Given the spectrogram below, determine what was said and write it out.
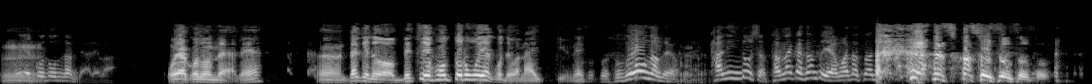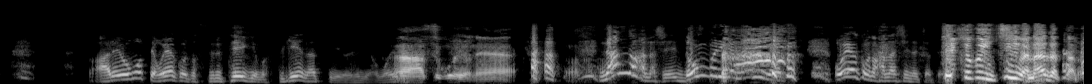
うん親子丼なんだよ、あれは。親子丼だよね。うん。だけど、別に本当の親子ではないっていうね。そうそうそう、そうなのよ。他人同士の田中さんと山田さんで そうそうそうそうそう。あれをもって親子とする定義もすげえなっていうふうに思いまああ、すごいよね。す。何の話？丼が何が親子の話になっちゃってる。結局1位は何だったの？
